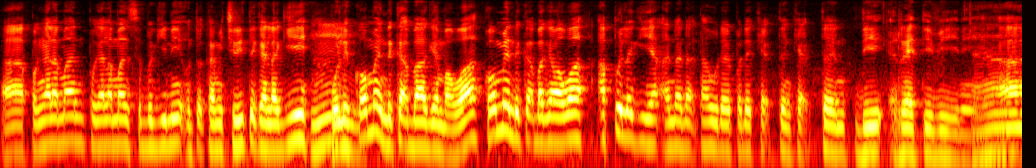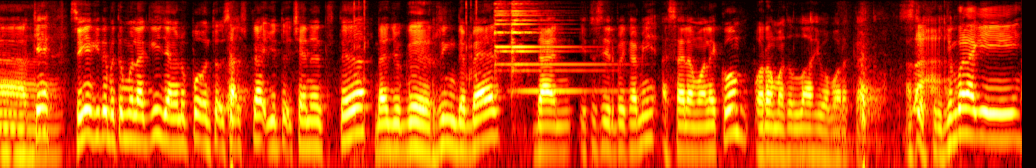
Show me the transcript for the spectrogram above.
uh, pengalaman-pengalaman sebegini untuk kami ceritakan lagi, hmm. boleh komen dekat bahagian bawah. Komen dekat bahagian bawah apa lagi yang anda nak tahu daripada Captain-Captain di Red TV ni. Ah. okay, sehingga kita bertemu lagi jangan lupa untuk subscribe YouTube channel kita dan juga ring the bell dan itu sahaja daripada kami. Assalamualaikum warahmatullahi wabarakatuh. Okey, jumpa lagi.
